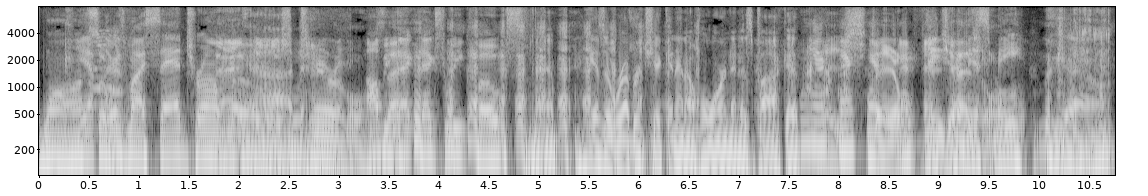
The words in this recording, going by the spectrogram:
wonk. Yep, So- there's my sad trombone. That is terrible. I'll be back next week, folks. Yep. He has a rubber chicken and a horn in his pocket. A stale Did fish you miss me? yeah.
